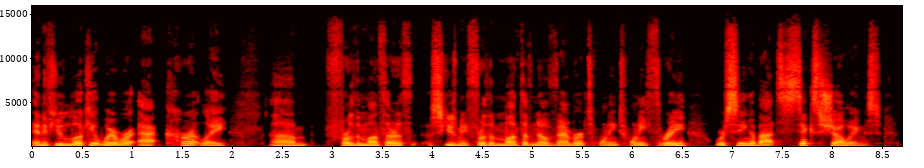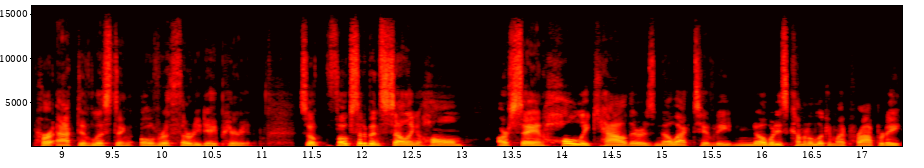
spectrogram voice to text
And if you look at where we're at currently, um, for the month of excuse me for the month of November 2023, we're seeing about six showings per active listing over a 30 day period. So folks that have been selling a home are saying, "Holy cow, there is no activity. Nobody's coming to look at my property."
